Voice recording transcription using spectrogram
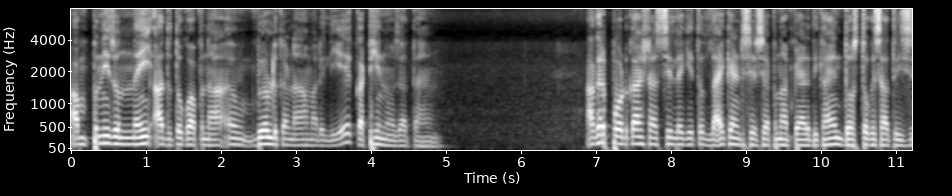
अपनी जो नई आदतों को अपना बिल्ड करना हमारे लिए कठिन हो जाता है। अगर पॉडकास्ट अच्छी लगी तो लाइक एंड शेयर से अपना प्यार दिखाएँ, दोस्तों के साथ इस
